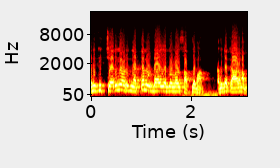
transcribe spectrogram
എനിക്ക് ചെറിയ ഒരു ഞെട്ടൽ ഉണ്ടായി എന്നുള്ളത് സത്യമാണ്. അതിന്റെ കാരണം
